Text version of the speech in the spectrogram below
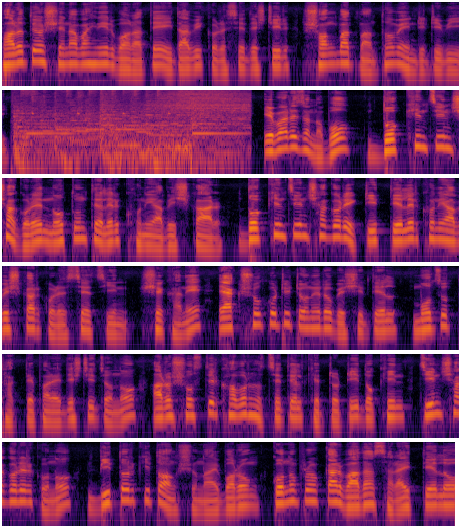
ভারতীয় সেনাবাহিনীর বরাতে এই দাবি করেছে দেশটির সংবাদ মাধ্যম এনডিটিভি। এবারে জানাব দক্ষিণ চীন সাগরে নতুন তেলের খনি আবিষ্কার। দক্ষিণ চীন সাগরে একটি তেলের খনি আবিষ্কার করেছে চীন। সেখানে একশো কোটি টনেরও বেশি তেল মজুদ থাকতে পারে। দেশটির জন্য আরও স্বস্তির খবর হচ্ছে তেল ক্ষেত্রটি দক্ষিণ চীন সাগরের কোনো বিতর্কিত অংশ নয়, বরং কোনো প্রকার বাধা ছাড়াই তেলও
